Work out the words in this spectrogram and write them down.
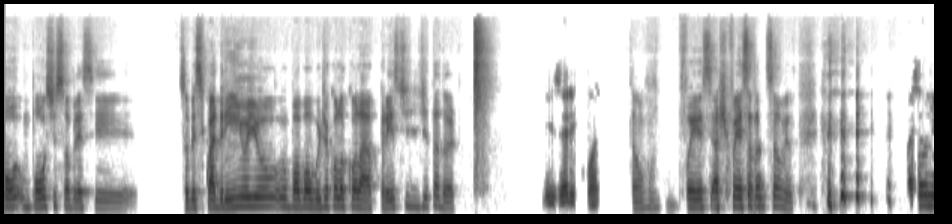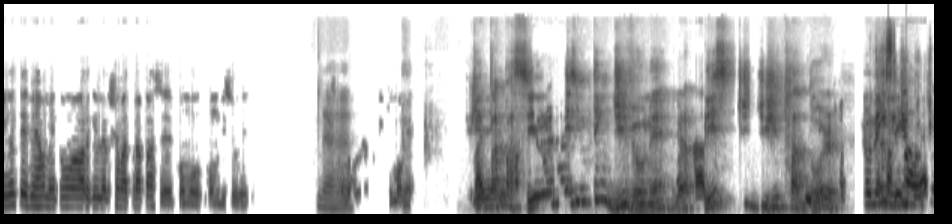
um post sobre esse sobre esse quadrinho e o, o Bob Albudia colocou lá, Preste de Ditador. Misericórdia. Então, foi esse, acho que foi essa a tradução mesmo. Mas se eu não me engano, teve realmente uma hora que ele era chamado trapaceiro, como, como disse o Vitor. Uhum. Que momento. Mas, trapaceiro é mais entendível, né? Agora, prestidigitador. Eu nem, sei o que,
